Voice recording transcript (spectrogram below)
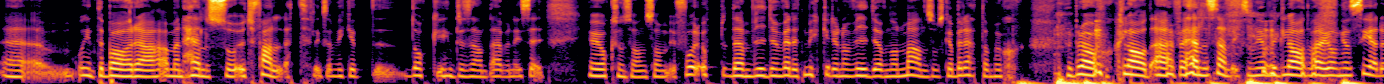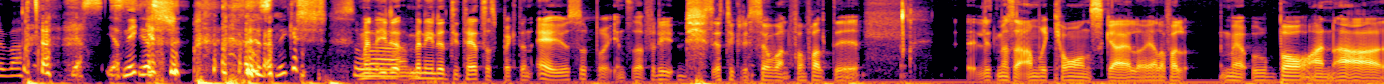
Ehm, och inte bara ja, men, hälsoutfallet, liksom, vilket eh, dock är intressant även i sig. Jag är också en sån som får upp den videon väldigt mycket. Det är någon video av någon man som ska berätta om hur, hur bra choklad är för hälsan. Liksom. Jag blir glad varje gång jag ser det. Bara, yes, yes, Snickers. Yes. Snickers. Så, Men, ide, ehm, men identitetsaspekten är ju superintressant för det, det, jag tycker det är så vanligt framförallt i lite mer så amerikanska eller i alla fall mer urbana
